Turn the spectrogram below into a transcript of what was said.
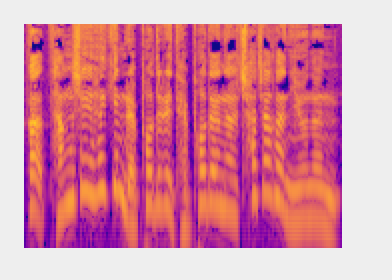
그러니까 당시 흑인 래퍼들이 데퍼덴을 찾아간 이유는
